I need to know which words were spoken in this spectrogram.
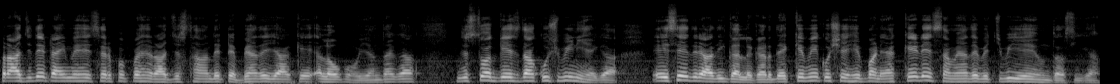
ਪਰ ਅੱਜ ਦੇ ਟਾਈਮ ਇਹ ਸਿਰਫ ਪ- ਰਾਜਸਥਾਨ ਦੇ ਟਿੱਬਿਆਂ ਤੇ ਜਾ ਕੇ ਅਲੋਪ ਹੋ ਜਾਂਦਾ ਹੈਗਾ, ਜਿਸ ਤੋਂ ਅੱਗੇ ਇਸ ਦਾ ਕੁਝ ਵੀ ਨਹੀਂ ਹੈਗਾ। ਇਸੇ ਦਰਿਆ ਦੀ ਗੱਲ ਕਰਦੇ, ਕਿਵੇਂ ਕੁਝ ਇਹ ਬਣਿਆ, ਕਿਹੜੇ ਸਮਿਆਂ ਦੇ ਵਿੱਚ ਵੀ ਇਹ ਹੁੰਦਾ ਸੀਗਾ?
